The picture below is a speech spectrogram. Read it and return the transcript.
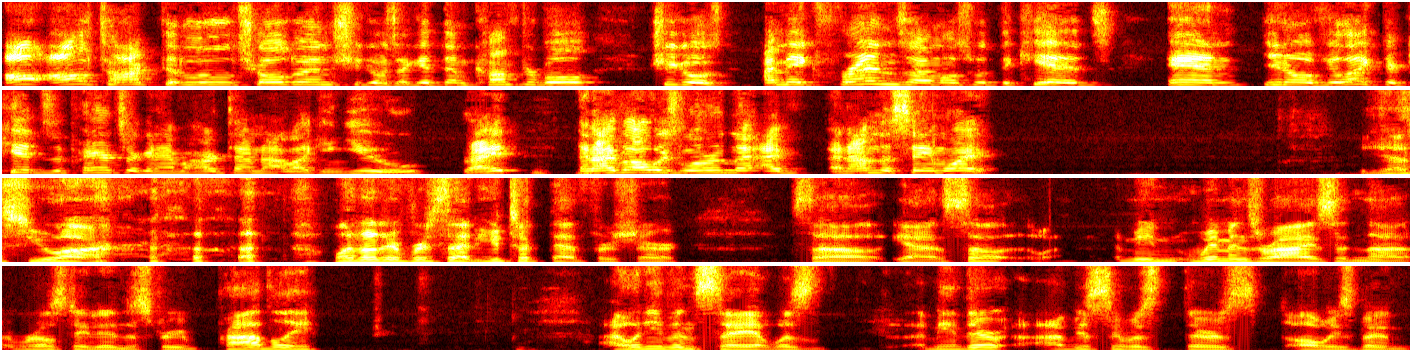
I'll, I'll talk to the little children. She goes, I get them comfortable. She goes, I make friends almost with the kids. And you know, if you like their kids, the parents are gonna have a hard time not liking you, right? And I've always learned that I've and I'm the same way. Yes, you are. 100%. You took that for sure. So, yeah. So, I mean, women's rise in the real estate industry probably, I would even say it was, I mean, there obviously was, there's always been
